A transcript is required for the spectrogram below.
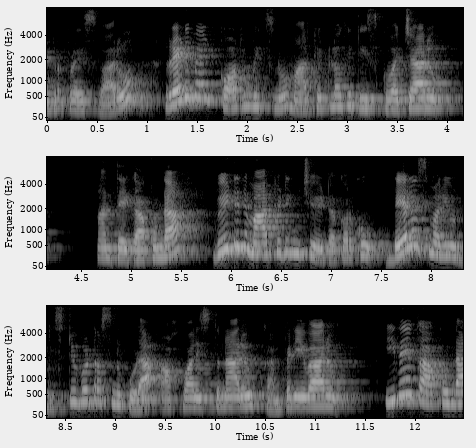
ఎంటర్ప్రైజ్ వారు రెడీమేడ్ కాటన్ విక్స్ను మార్కెట్లోకి తీసుకువచ్చారు. అంతేకాకుండా వీటిని మార్కెటింగ్ చేయుట కొరకు డీలర్స్ మరియు డిస్ట్రిబ్యూటర్స్ను కూడా ఆహ్వానిస్తున్నారు కంపెనీ వారు. ఇవే కాకుండా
